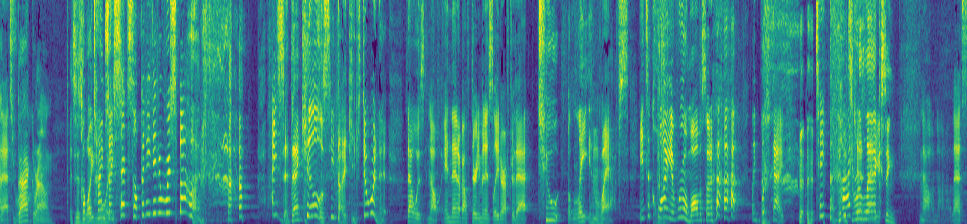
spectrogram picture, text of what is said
that's wrong, background. It's his A couple white times I said something, he didn't respond. That kills. He, he keeps doing it. That was no. And then about 30 minutes later, after that, two blatant laughs. It's a quiet room. All of a sudden, like what guy? Take the podcast. it's relaxing. No, no, no. That's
